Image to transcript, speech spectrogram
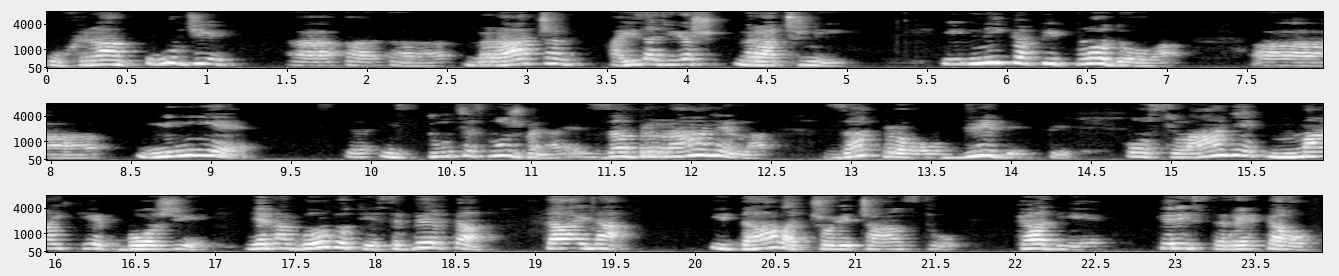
U hram uđe a, a, a, mračan, a izađe još mračniji. I nikakvih plodova nije institucija službena je zabranila zapravo vidjeti poslanje majke Božje. Jer na Golgoti je se velika tajna i dala čovječanstvu kad je Krist rekao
